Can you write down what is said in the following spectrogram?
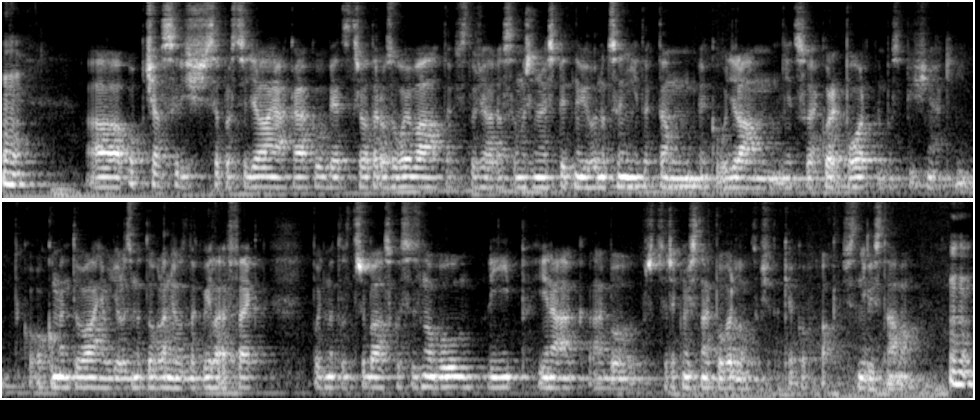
Uh-huh. Občas, když se prostě dělá nějaká jako věc, třeba ta rozvojová, tak si to žádá samozřejmě zpětné vyhodnocení, tak tam jako udělám něco jako report, nebo spíš nějaký jako okomentování, udělali jsme tohle, mělo to takovýhle efekt, pojďme to třeba zkusit znovu, líp, jinak, nebo prostě řeknu, že se to nepovedlo, což je tak jako fakt, že se někdy stává. Uh-huh.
